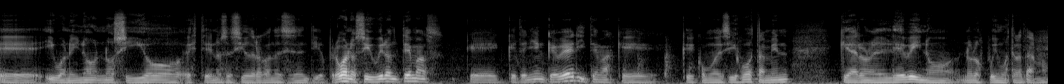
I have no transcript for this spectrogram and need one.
eh, y bueno, y no, no siguió, este, no se siguió trabajando en ese sentido. Pero bueno, sí, hubieron temas que, que tenían que ver y temas que, que, como decís vos, también quedaron en el debe y no, no los pudimos tratar, ¿no?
